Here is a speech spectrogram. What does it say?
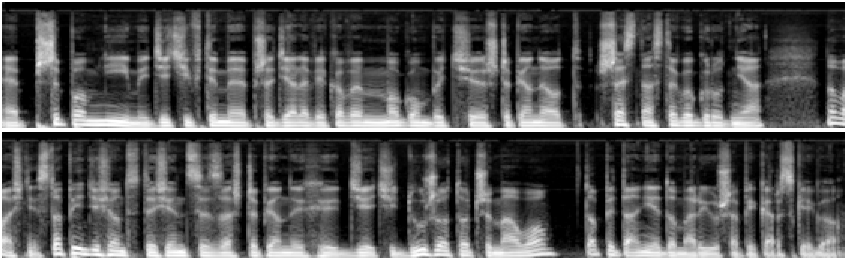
E, przypomnijmy, dzieci w tym przedziale wiekowym mogą być szczepione od 16 grudnia. No właśnie, 150 tysięcy zaszczepionych dzieci. Dużo to czy mało? To pytanie do Mariusza Piekarskiego.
